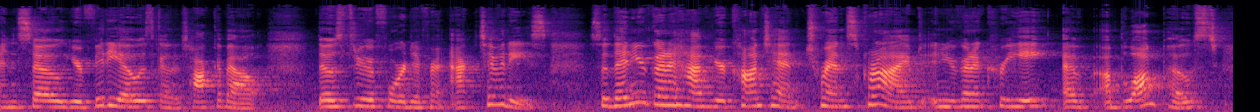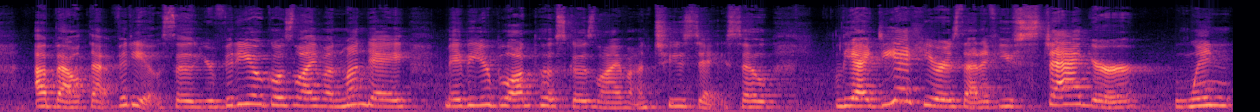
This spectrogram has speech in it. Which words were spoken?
And so your video is going to talk about those three or four different activities. So then you're going to have your content transcribed and you're going to create a, a, blog post about that video. So your video goes live on Monday, maybe your blog post goes live on Tuesday. So the idea here is that if you stagger when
